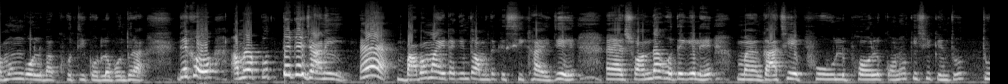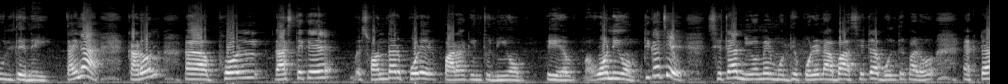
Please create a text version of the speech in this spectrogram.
অমঙ্গল বা ক্ষতি করল বন্ধুরা। দেখো, আমরা প্রত্যেকে জানি হ্যাঁ বাবা মা এটা কিন্তু আমাদেরকে শিখায় যে সন্ধ্যা হতে গেলে গাছে ফুল, ফল কোনো কিছু কিন্তু তুলতে নেই, তাই না? কারণ ফল গাছ থেকে সন্ধ্যার পরে পারা কিন্তু নিয়ম অনিয়ম, ঠিক আছে? সেটা নিয়মের মধ্যে পড়ে না বা সেটা বলতে পারো একটা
